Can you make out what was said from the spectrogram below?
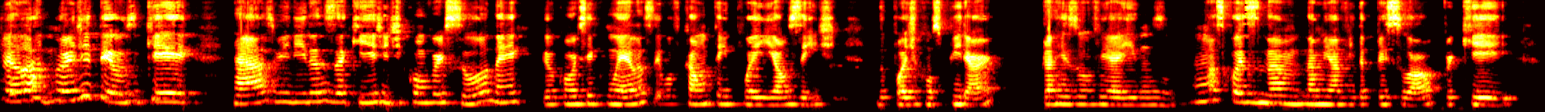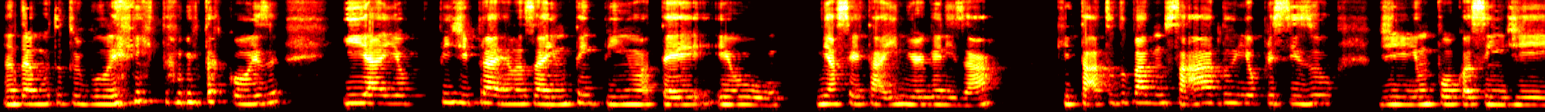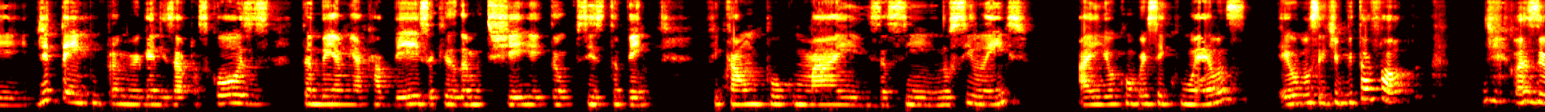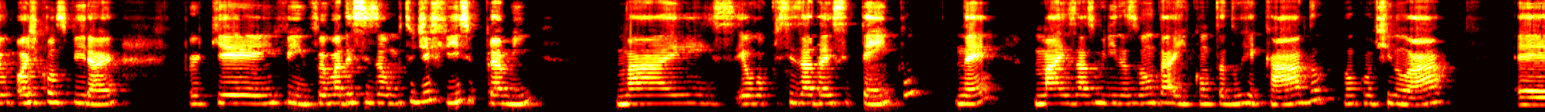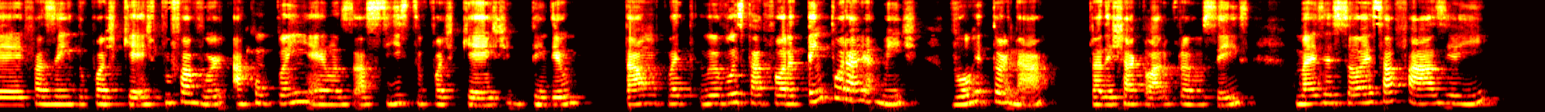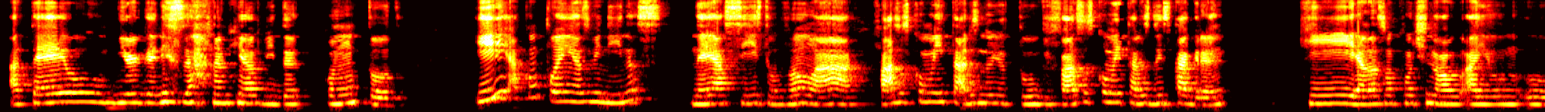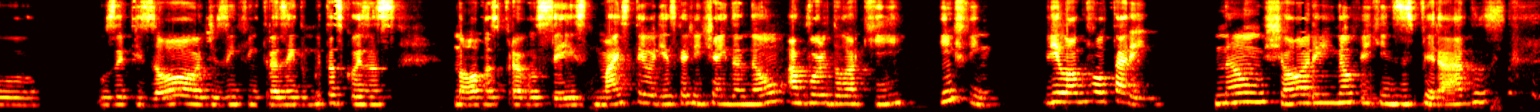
Pelo amor de Deus, porque as meninas aqui, a gente conversou, né? Eu conversei com elas, eu vou ficar um tempo aí ausente do Pode Conspirar para resolver aí uns, umas coisas na, na minha vida pessoal, porque anda muito turbulento, muita coisa. E aí eu pedi para elas aí um tempinho até eu me acertar aí, me organizar, que tá tudo bagunçado e eu preciso de um pouco assim de, de tempo para me organizar para as coisas, também a minha cabeça que anda muito cheia, então eu preciso também ficar um pouco mais assim no silêncio. Aí eu conversei com elas, eu vou sentir muita falta de fazer o Pode Conspirar, porque, enfim, foi uma decisão muito difícil para mim, mas eu vou precisar dar esse tempo, né? Mas as meninas vão dar aí conta do recado, vão continuar é, fazendo podcast. Por favor, acompanhem elas, assistam o podcast, entendeu? Tá? Eu vou estar fora temporariamente, vou retornar para deixar claro para vocês, mas é só essa fase aí até eu me organizar na minha vida como um todo. E acompanhem as meninas, né? Assistam, vão lá, façam os comentários no YouTube, façam os comentários do Instagram, que elas vão continuar aí o, o, os episódios, enfim, trazendo muitas coisas novas para vocês, mais teorias que a gente ainda não abordou aqui, enfim. E logo voltarei. Não chorem, não fiquem desesperados.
